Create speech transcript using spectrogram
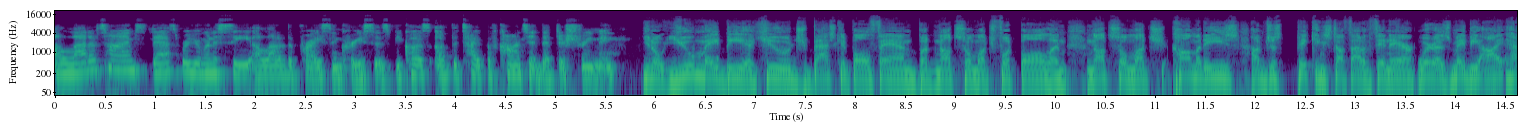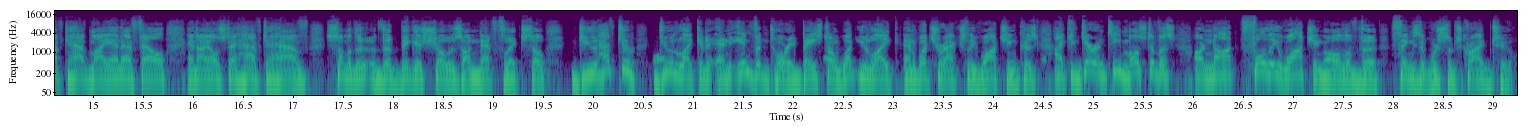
a lot of times that's where you're going to see a lot of the price increases because of the type of content that they're streaming you know, you may be a huge basketball fan, but not so much football and not so much comedies. I'm just picking stuff out of thin air. Whereas maybe I have to have my NFL and I also have to have some of the, the biggest shows on Netflix. So do you have to do like an, an inventory based on what you like and what you're actually watching? Because I can guarantee most of us are not fully watching all of the things that we're subscribed to.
